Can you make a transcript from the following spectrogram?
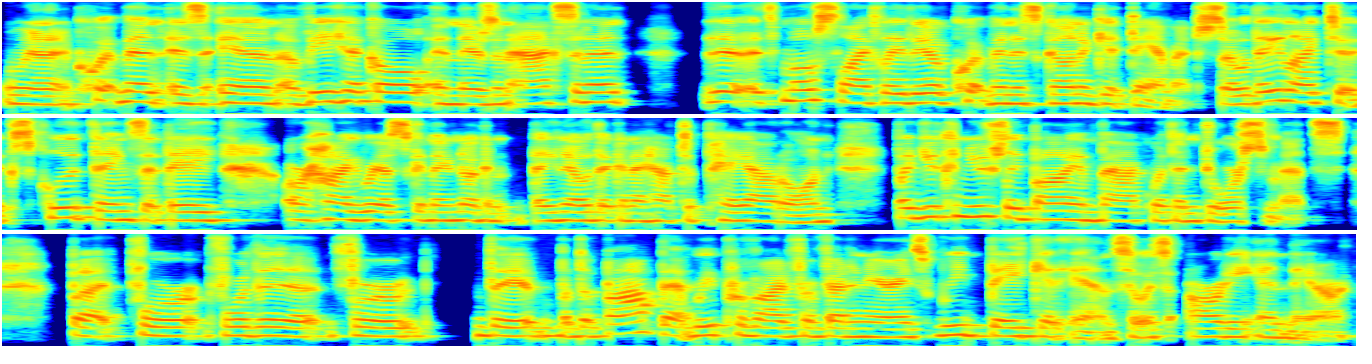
When equipment is in a vehicle and there's an accident, it's most likely the equipment is going to get damaged. So they like to exclude things that they are high risk and they're not they know they're going to have to pay out on. But you can usually buy them back with endorsements. But for for the for the the BOP that we provide for veterinarians, we bake it in, so it's already in there,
